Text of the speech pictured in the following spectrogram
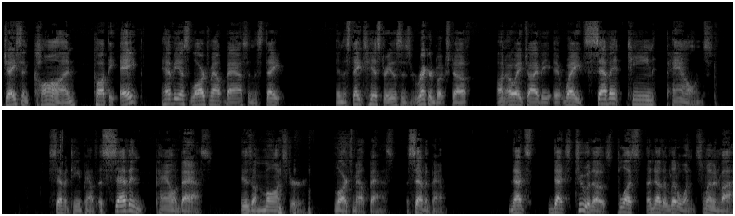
Jason Kahn caught the eighth heaviest largemouth bass in the state in the state's history. This is record book stuff on O.H. Ivie. It weighed 17 pounds. 17 pounds. A seven pound bass is a monster largemouth bass. A seven pound. That's that's two of those plus another little one swimming by.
